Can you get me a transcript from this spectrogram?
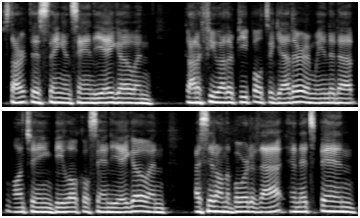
start this thing in San Diego." And got a few other people together, and we ended up launching B Local San Diego. And I sit on the board of that, and it's been,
